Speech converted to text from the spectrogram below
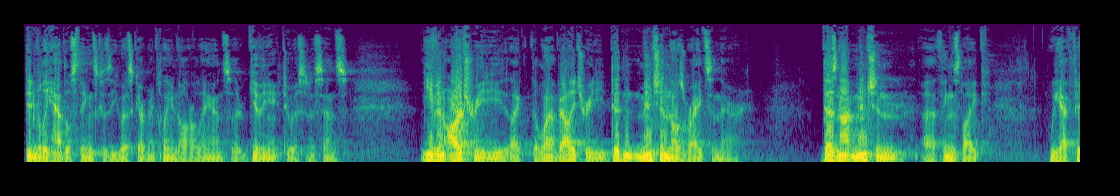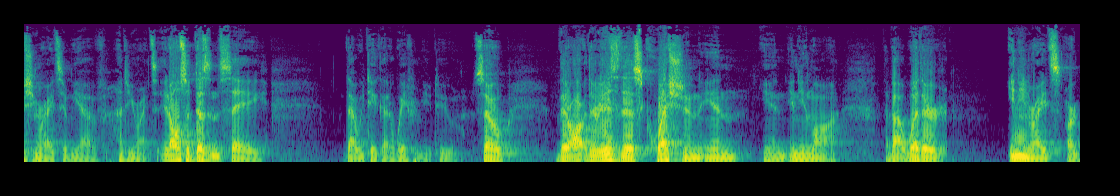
didn't really have those things because the U.S. government claimed all our land, so they're giving it to us in a sense. Even our treaty, like the Willamette Valley Treaty, didn't mention those rights in there does not mention uh, things like we have fishing rights and we have hunting rights. It also doesn't say that we take that away from you too. So there are there is this question in in Indian law about whether Indian rights are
